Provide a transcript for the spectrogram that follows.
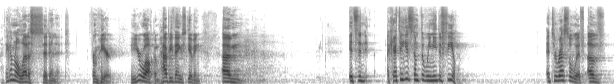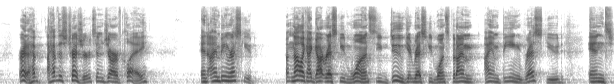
I think I'm going to let us sit in it from here. You're welcome. Happy Thanksgiving. Um, it's an, I think it's something we need to feel and to wrestle with of, all right, I have, I have this treasure, it's in a jar of clay, and I am being rescued. Not like I got rescued once, you do get rescued once, but I am, I am being rescued, and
